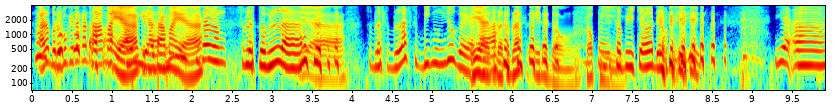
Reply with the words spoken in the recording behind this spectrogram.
Karena berhubung kita kan sama ya, Oh, kita iya. sama ya. Kita emang 11 12. Iya. 11 11 bingung juga ya. Iya, Kak? sebelas sebelas ini dong, Shopee. Shopee COD. Shopee. Ya eh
